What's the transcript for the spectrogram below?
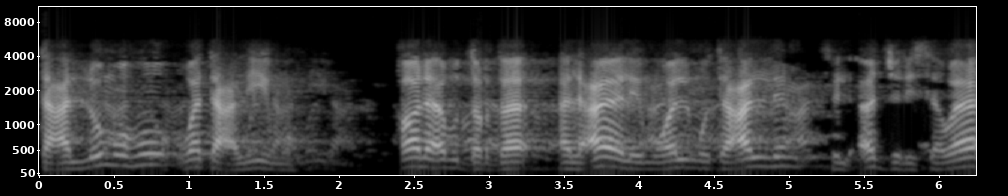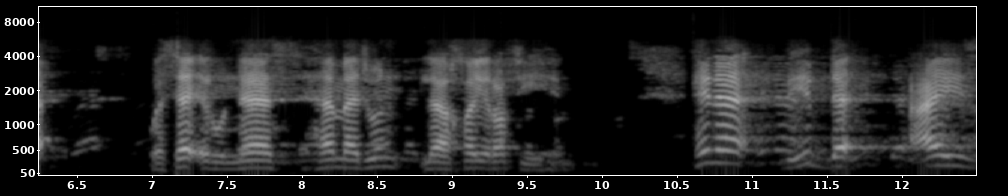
تعلمه وتعليمه. قال أبو الدرداء العالم والمتعلم في الأجر سواء وسائر الناس همج لا خير فيهم. هنا بيبدأ عايز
